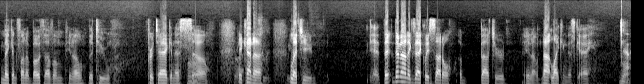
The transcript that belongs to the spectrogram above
making fun of both of them. You know, the two protagonists. So it kind of lets you. Yeah, they're, they're not exactly subtle about your, you know, not liking this guy. No.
